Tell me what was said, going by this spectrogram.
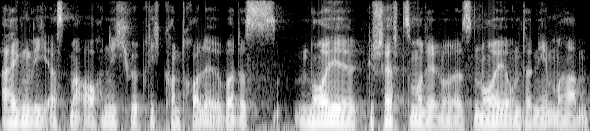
eigentlich erstmal auch nicht wirklich Kontrolle über das neue Geschäftsmodell oder das neue Unternehmen haben.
